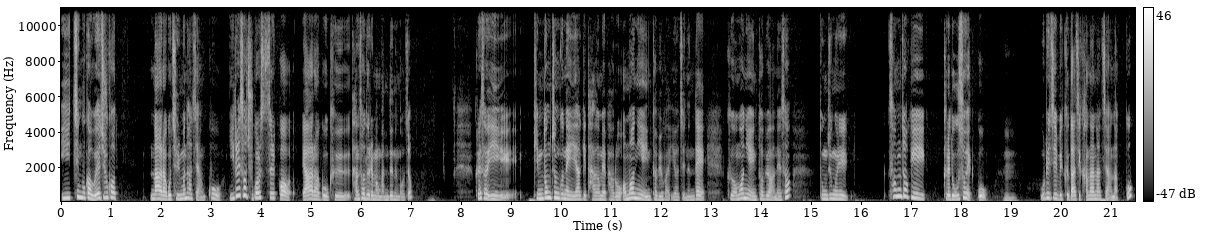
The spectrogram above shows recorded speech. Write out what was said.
이 친구가 왜 죽었나라고 질문하지 않고 이래서 죽었을 거야라고 그 단서들을 막 만드는 거죠. 그래서 이 김동준 군의 이야기 다음에 바로 어머니의 인터뷰가 이어지는데 그 어머니의 인터뷰 안에서 동준 군이 성적이 그래도 우수했고 음. 우리 집이 그다지 가난하지 않았고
